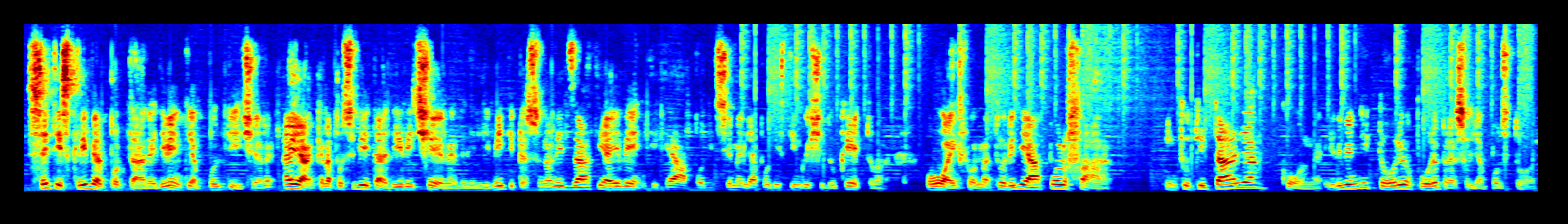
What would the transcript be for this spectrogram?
Se ti iscrivi al portale e diventi Apple Teacher, hai anche la possibilità di ricevere degli inviti personalizzati a eventi che Apple, insieme agli Apple Distinguished Educator o ai formatori di Apple, fa in tutta Italia con i rivenditori oppure presso gli Apple Store.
